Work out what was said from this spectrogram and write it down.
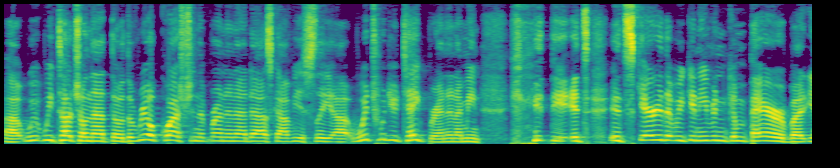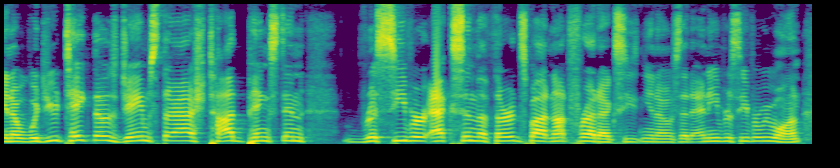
uh, we, we touch on that though. The real question that Brendan had to ask, obviously, uh, which would you take, Brendan? I mean, it's it's scary that we can even compare, but you know, would you take those James Thrash, Todd Pinkston? receiver X in the third spot, not Fred X. He, you know, said any receiver we want.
